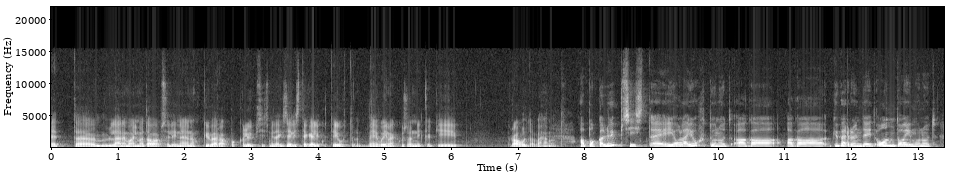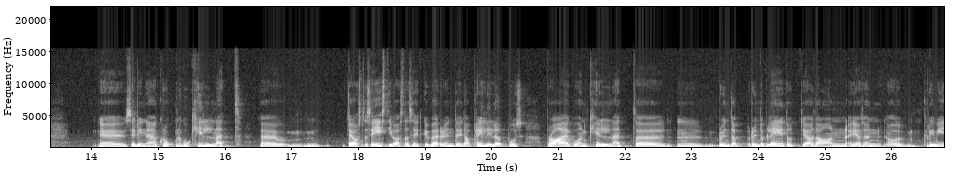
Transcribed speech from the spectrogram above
et äh, läänemaailma tabab selline noh, küberapokalüpsis, midagi sellist tegelikult ei juhtunud, meie võimekus on ikkagi rahuldav vähemalt. apokalüpsist äh, ei ole juhtunud, aga, aga küberründeid on toimunud. Äh, selline grupp nagu Killnet teostas Eesti vastaseid küberründeid aprilli lõpus praegu on Killnet, äh, ründab, ründab Leedut ja ta on ja see on äh, krimi,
